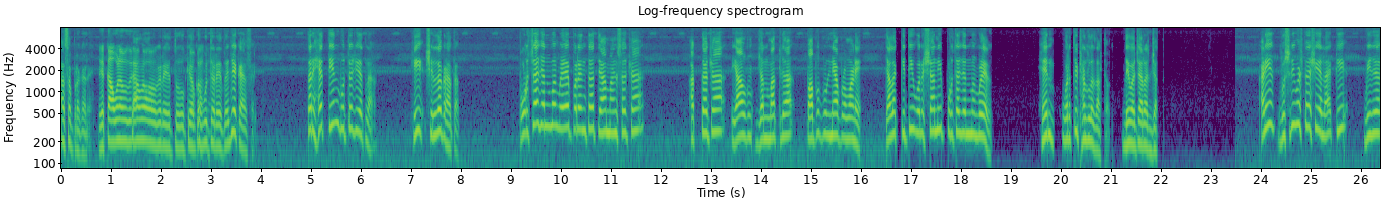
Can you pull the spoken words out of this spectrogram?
असा प्रकार आहे. म्हणजे कावळा वगैरे? कावळा वगैरे येतो किंवा कबूतर येतं जे काय असेल. तर हे तीन भूतं जी आहेत ना ही शिल्लक राहतात. पुढचा जन्म मिळेपर्यंत त्या माणसाच्या आत्ताच्या या जन्मातल्या पापपुण्याप्रमाणे त्याला किती वर्षांनी पुढचा जन्म मिळेल हे वरती ठरलं जातं देवाच्या राज्यात. आणि दुसरी गोष्ट अशी आहे ना की मी जे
